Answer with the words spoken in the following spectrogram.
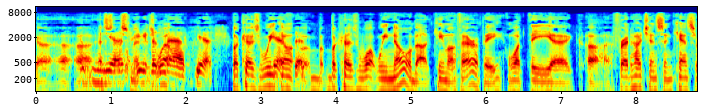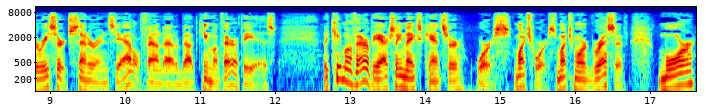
uh, uh, yes, assessment even as well. that. Yes. Because we Yes, don't, that- because what we know about chemotherapy, what the uh, uh, Fred Hutchinson Cancer Research Center in Seattle found out about chemotherapy is that chemotherapy actually makes cancer worse, much worse, much more aggressive, more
